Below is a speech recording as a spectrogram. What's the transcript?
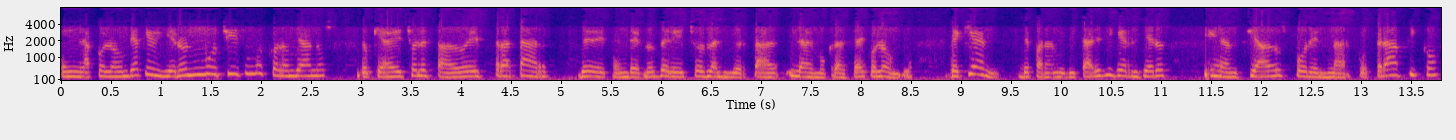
en la Colombia que vivieron muchísimos colombianos, lo que ha hecho el Estado es tratar de defender los derechos, la libertad y la democracia de Colombia. ¿De quién? De paramilitares y guerrilleros financiados por el narcotráfico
